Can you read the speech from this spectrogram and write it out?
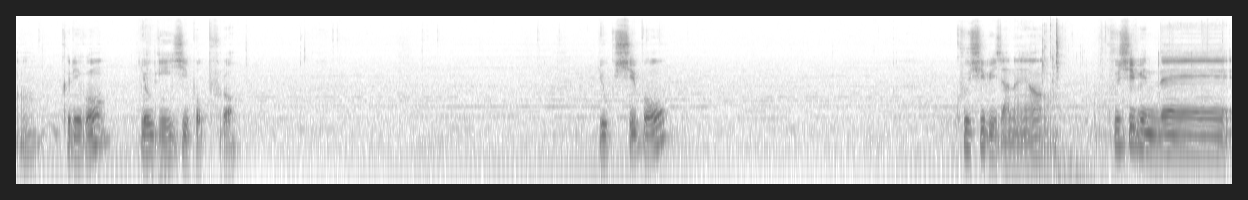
어, 그리고 여기 25% 65 90이잖아요. 90인데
